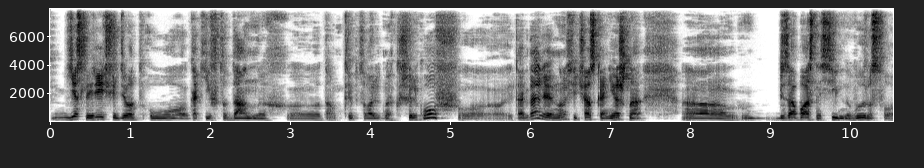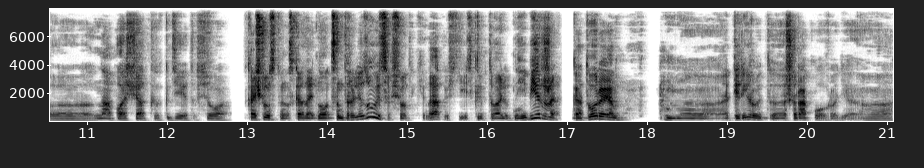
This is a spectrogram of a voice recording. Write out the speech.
Если речь идет о каких-то данных э, там, криптовалютных кошельков и так далее, но сейчас, конечно, безопасность сильно выросла на площадках, где это все кощунственно сказать, но централизуется все-таки, да, то есть есть криптовалютные биржи, которые оперируют э, широко, вроде э,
